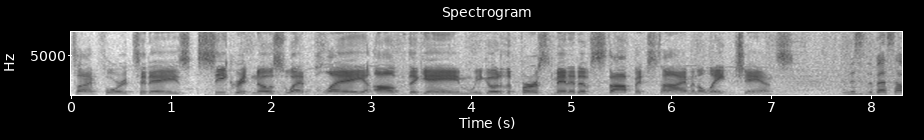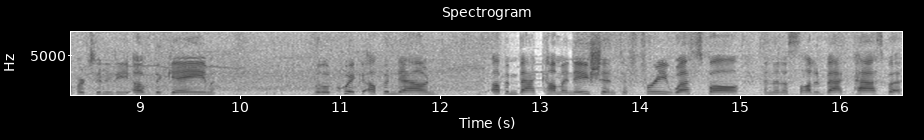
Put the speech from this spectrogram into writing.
Time for today's secret no sweat play of the game. We go to the first minute of stoppage time and a late chance. And this is the best opportunity of the game. A Little quick up and down, up and back combination to free Westfall, and then a slotted back pass. But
